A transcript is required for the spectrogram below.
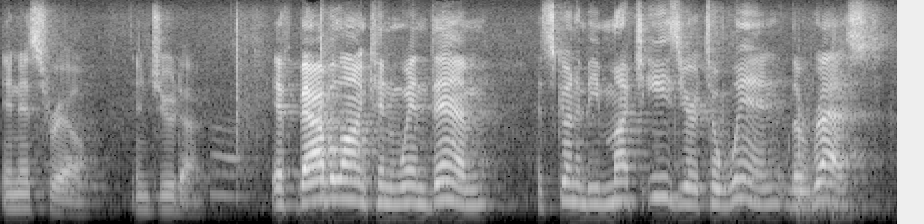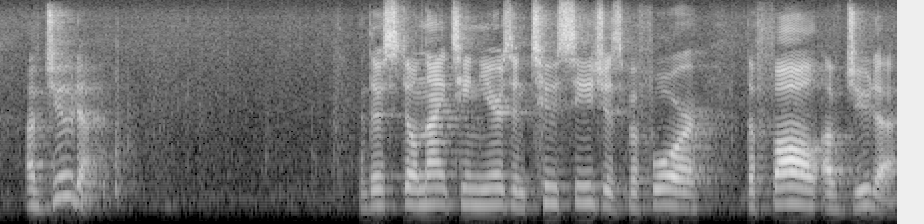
in Israel, in Judah. If Babylon can win them, it's going to be much easier to win the rest of Judah. And there's still 19 years and two sieges before the fall of Judah.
